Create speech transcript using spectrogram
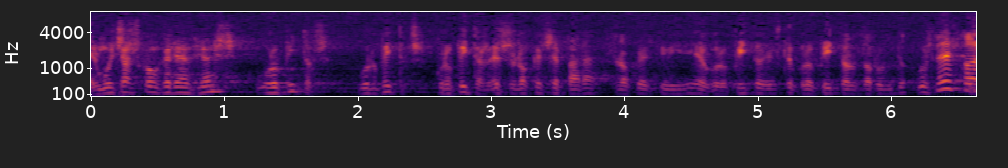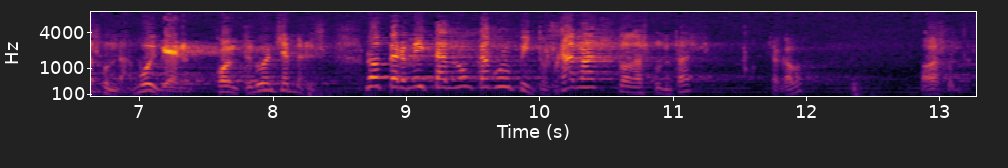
En muchas congregaciones, grupitos, grupitos, grupitos. Eso es lo que separa, es lo que divide el grupito, este grupito, el otro grupito. Ustedes todas juntas. Muy bien, continúen siempre eso. No permitan nunca grupitos, jamás todas juntas. ¿Se acabó? Todas juntas.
